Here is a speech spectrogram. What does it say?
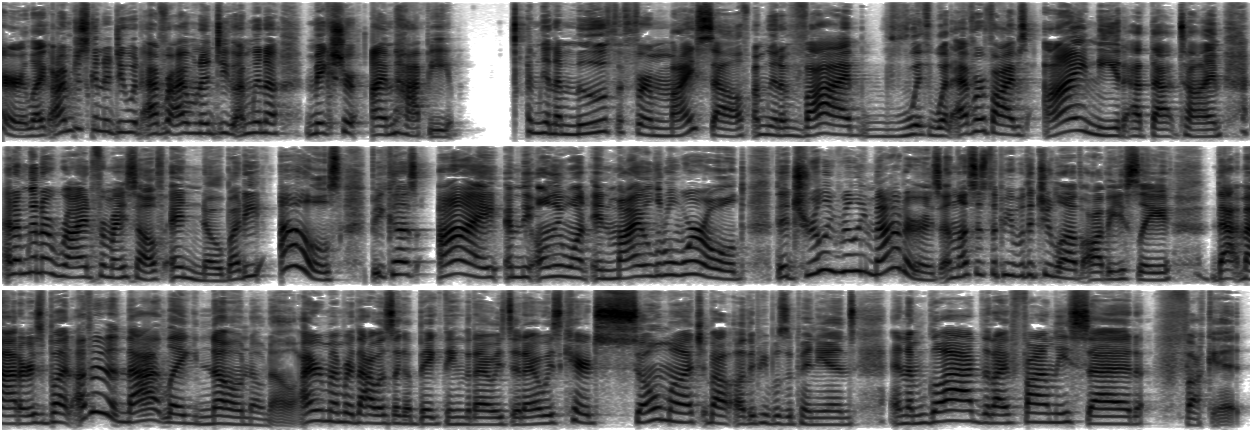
care. Like i'm just gonna do whatever i want to do. I'm gonna make sure i'm happy I'm going to move for myself. I'm going to vibe with whatever vibes I need at that time. And I'm going to ride for myself and nobody else because I am the only one in my little world that truly, really matters. Unless it's the people that you love, obviously, that matters. But other than that, like, no, no, no. I remember that was like a big thing that I always did. I always cared so much about other people's opinions. And I'm glad that I finally said, fuck it.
